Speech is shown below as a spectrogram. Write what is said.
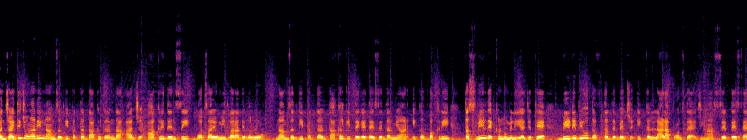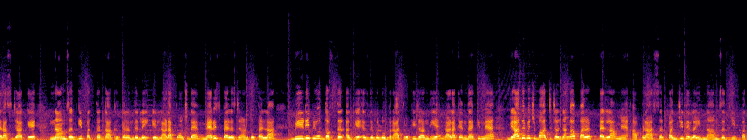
ਪੰਚਾਇਤੀ ਚੋਣਾਂ ਲਈ ਨਾਮਜ਼ਦਗੀ ਪੱਤਰ ਦਾਖਲ ਕਰਨ ਦਾ ਅੱਜ ਆਖਰੀ ਦਿਨ ਸੀ। ਬਹੁਤ ਸਾਰੇ ਉਮੀਦਵਾਰਾਂ ਦੇ ਵੱਲੋਂ ਨਾਮਜ਼ਦਗੀ ਪੱਤਰ ਦਾਖਲ ਕੀਤੇ ਗਏ ਤੇ ਇਸੇ ਦਰਮਿਆਨ ਇੱਕ ਵੱਖਰੀ ਤਸਵੀਰ ਦੇਖਣ ਨੂੰ ਮਿਲੀ ਹੈ, ਜਿੱਥੇ ਬੀਡੀਪੀਓ ਦਫ਼ਤਰ ਦੇ ਵਿੱਚ ਇੱਕ ਲਾੜਾ ਪਹੁੰਚਦਾ ਹੈ। ਜੀ ਹਾਂ, ਸਿਰ ਤੇ ਸਹਿਰਾ ਸਜਾ ਕੇ ਨਾਮਜ਼ਦਗੀ ਪੱਤਰ ਦਾਖਲ ਕਰਨ ਦੇ ਲਈ ਇਹ ਲਾੜਾ ਪਹੁੰਚਦਾ ਹੈ। ਮੈਰਿਜ ਪੈਲੇਸ ਜਾਣ ਤੋਂ ਪਹਿਲਾਂ ਬੀਡੀਪੀਓ ਦਫ਼ਤਰ ਅੱਗੇ ਇਸ ਦੇ ਵੱਲੋਂ ਬਰਾਤ ਰੋਕੀ ਜਾਂਦੀ ਹੈ। ਲਾੜਾ ਕਹਿੰਦਾ ਹੈ ਕਿ ਮੈਂ ਵਿਆਹ ਦੇ ਵਿੱਚ ਬਾਅਦ ਚ ਚਲ ਜਾਵਾਂਗਾ ਪਰ ਪਹਿਲਾਂ ਮੈਂ ਆਪਣਾ ਸਰਪੰਚੀ ਦੇ ਲਈ ਨਾਮਜ਼ਦਗੀ ਪੱਤਰ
